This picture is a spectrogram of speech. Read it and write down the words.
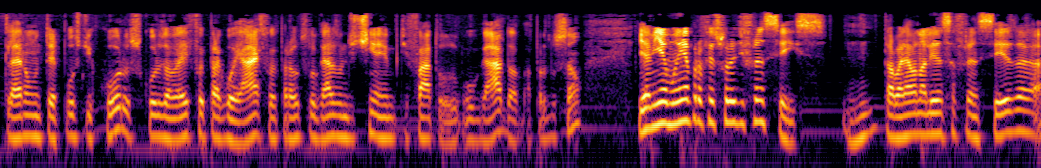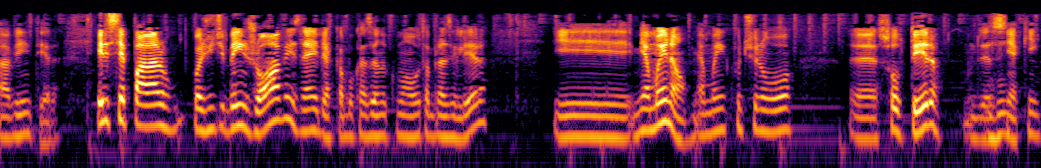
Aquilo era um entreposto de couro, os couros aí foi para Goiás, foi para outros lugares onde tinha de fato o, o gado, a, a, produção. E a minha mãe é professora de francês. Uhum. Trabalhava na Aliança Francesa a vida inteira. Eles separaram com a gente bem jovens, né? Ele acabou casando com uma outra brasileira. E minha mãe não. Minha mãe continuou é, solteira, vamos dizer assim, uhum. assim, aqui,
